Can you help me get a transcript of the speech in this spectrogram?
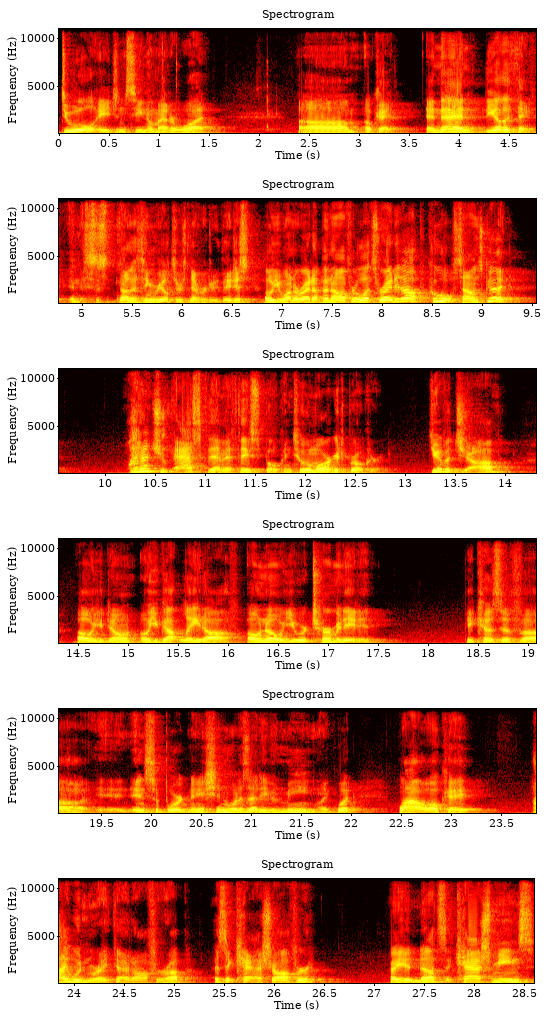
dual agency no matter what. Um, okay. And then the other thing, and this is another thing realtors never do. They just, oh, you want to write up an offer? Let's write it up. Cool. Sounds good. Why don't you ask them if they've spoken to a mortgage broker? Do you have a job? Oh, you don't? Oh, you got laid off. Oh, no, you were terminated because of uh, insubordination? What does that even mean? Like, what? Wow, okay. I wouldn't write that offer up as a cash offer. Are you nuts? A cash means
